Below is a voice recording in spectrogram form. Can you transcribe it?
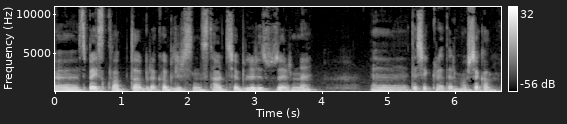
e, Space Club'da bırakabilirsiniz. Tartışabiliriz üzerine. E, teşekkür ederim. Hoşçakalın.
